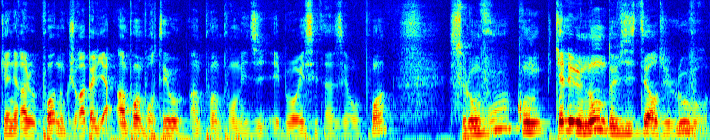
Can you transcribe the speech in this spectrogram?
gagnera le point. Donc je rappelle, il y a un point pour Théo, un point pour Mehdi et Boris est à zéro point. Selon vous, quel est le nombre de visiteurs du Louvre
